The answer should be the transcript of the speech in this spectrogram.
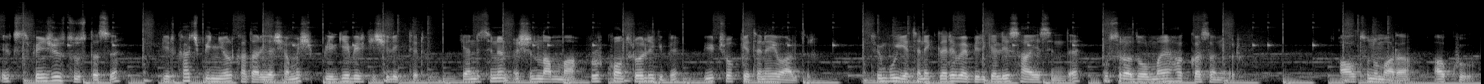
İlk Spinjitzu ustası birkaç bin yıl kadar yaşamış bilge bir kişiliktir. Kendisinin ışınlanma, ruh kontrolü gibi birçok yeteneği vardır. Tüm bu yetenekleri ve bilgeliği sayesinde bu sırada olmaya hak kazanıyor. 6 numara Aku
